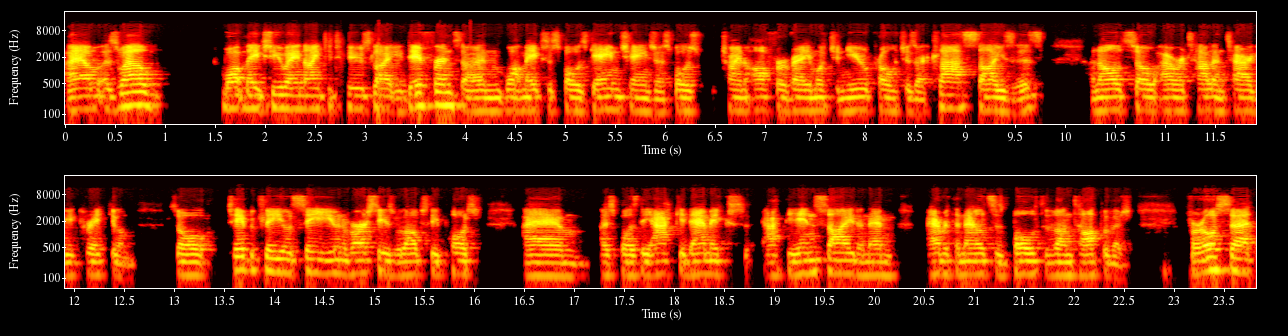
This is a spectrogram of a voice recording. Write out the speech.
Um, as well, what makes UA 92 slightly different and what makes, I suppose, game change, I suppose, trying to offer very much a new approach is our class sizes and also our talent target curriculum. So typically you'll see universities will obviously put um, I suppose the academics at the inside and then everything else is bolted on top of it. For us at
